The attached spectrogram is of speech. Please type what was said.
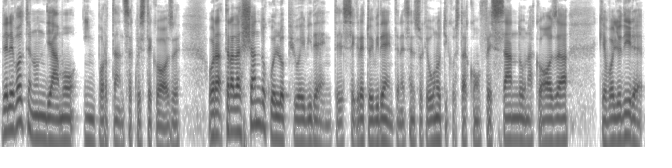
Delle volte non diamo importanza a queste cose. Ora, tralasciando quello più evidente, il segreto evidente, nel senso che uno ti sta confessando una cosa che voglio dire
